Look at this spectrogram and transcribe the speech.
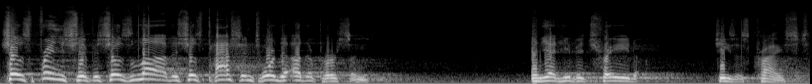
Shows friendship, it shows love, it shows passion toward the other person. And yet he betrayed Jesus Christ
